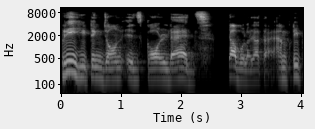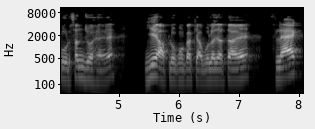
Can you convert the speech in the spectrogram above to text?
preheating zone is called as क्या बोला जाता है? एम्प्टी पोर्शन जो है ये आप लोगों का क्या बोला जाता है? स्लैक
